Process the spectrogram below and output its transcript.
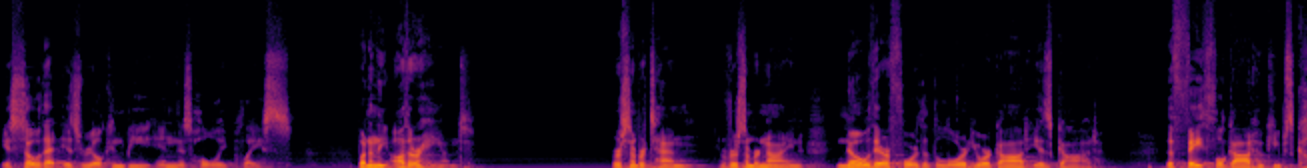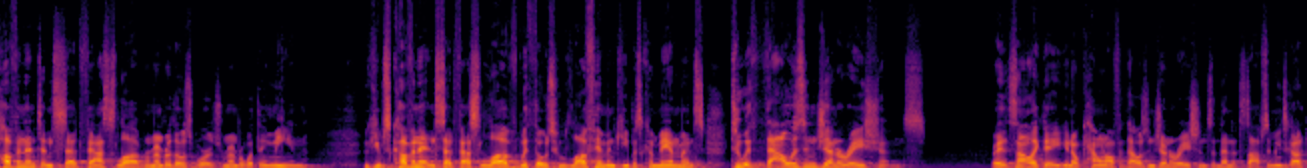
is so that Israel can be in this holy place. But on the other hand, verse number 10, verse number 9, know therefore that the Lord your God is God the faithful God who keeps covenant and steadfast love. Remember those words, remember what they mean. Who keeps covenant and steadfast love with those who love him and keep his commandments to a thousand generations. Right? It's not like they, you know, count off a thousand generations and then it stops. It means God,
